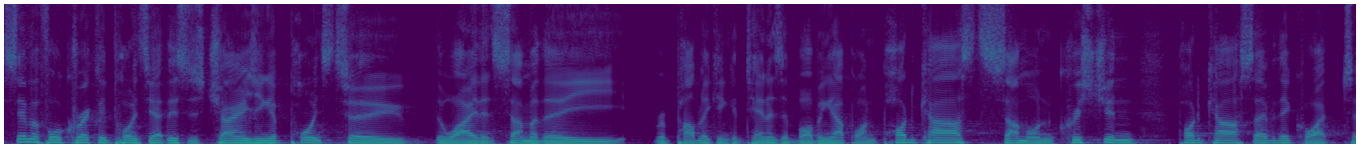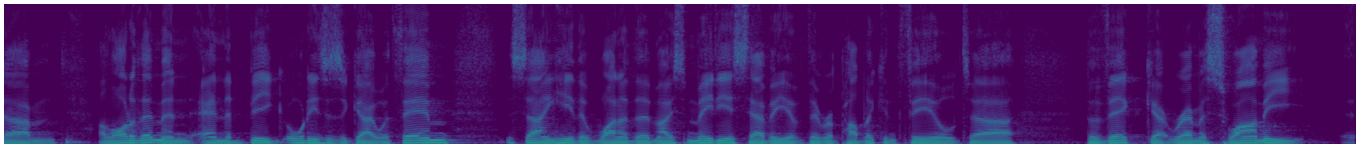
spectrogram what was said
Semafor correctly points out this is changing. It points to the way that some of the Republican contenders are bobbing up on podcasts, some on Christian podcasts over there, quite um, a lot of them, and, and the big audiences that go with them. They're saying here that one of the most media savvy of the Republican field, uh, Vivek Ramaswamy, uh,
